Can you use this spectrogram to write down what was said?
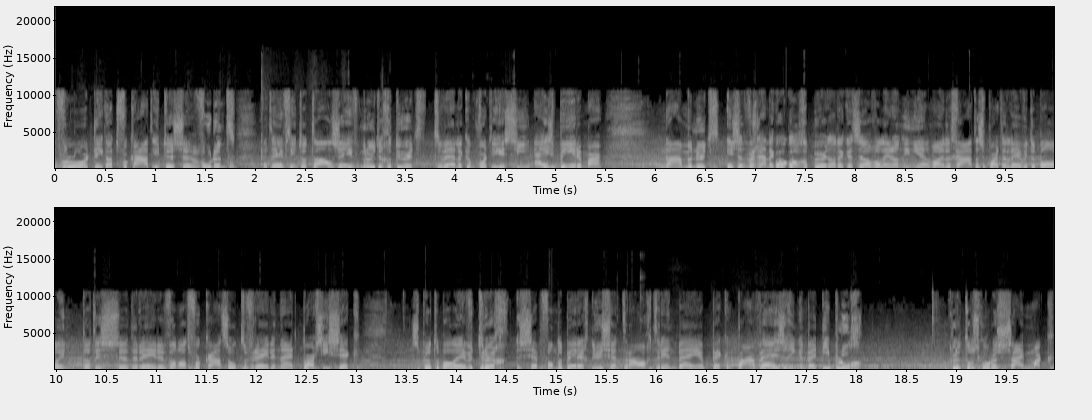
verloor. Dick Advocaat intussen woedend. Het heeft in totaal 7 minuten geduurd. Terwijl ik hem voor het eerst zie ijsberen. Maar na een minuut is het waarschijnlijk ook al gebeurd. Had ik het zelf alleen nog niet helemaal in de gaten. Sparta levert de bal in. Dat is de reden van Advocaats ontevredenheid. Parsisek speelt de bal even terug. Sepp van den Berg nu centraal achterin bij Peck. Een paar wijzigingen bij die ploeg. Clubtopscorer Saimak.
